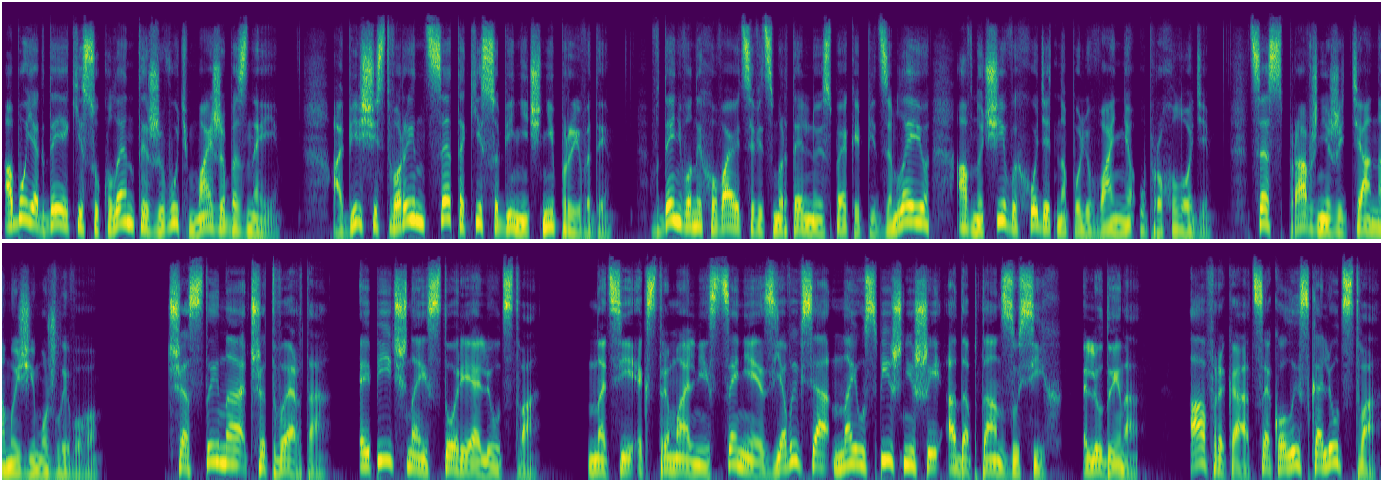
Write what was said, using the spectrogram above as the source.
або, як деякі сукуленти, живуть майже без неї. А більшість тварин – це такі собі нічні привиди. Вдень вони ховаються від смертельної спеки під землею, а вночі виходять на полювання у прохолоді. Це справжнє життя на межі можливого. Частина четверта. Епічна історія людства. На цій екстремальній сцені з'явився найуспішніший адаптант з усіх – людина. Африка – це колиска людства.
